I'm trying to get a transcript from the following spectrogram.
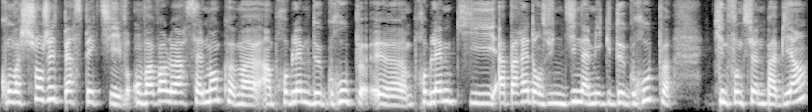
qu'on va changer de perspective. On va voir le harcèlement comme euh, un problème de groupe, euh, un problème qui apparaît dans une dynamique de groupe qui ne fonctionne pas bien.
